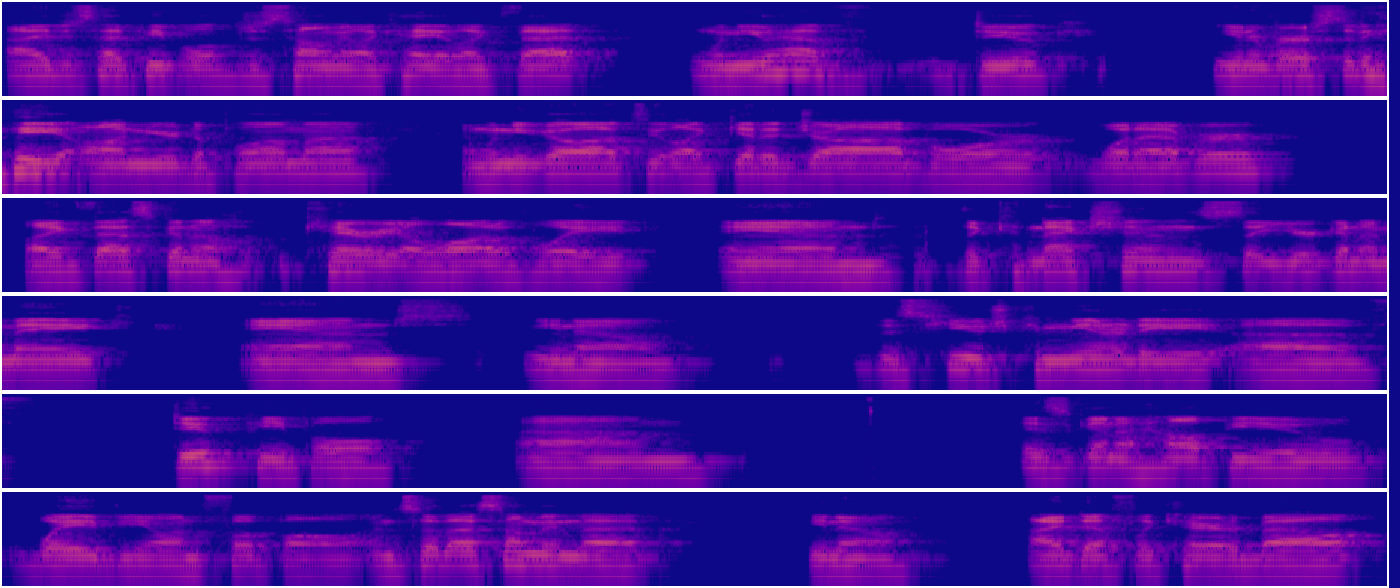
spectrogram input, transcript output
i just had people just telling me like hey like that when you have duke university on your diploma and when you go out to like get a job or whatever, like that's going to carry a lot of weight and the connections that you're going to make and, you know, this huge community of Duke people um, is going to help you way beyond football. And so that's something that, you know, I definitely cared about.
